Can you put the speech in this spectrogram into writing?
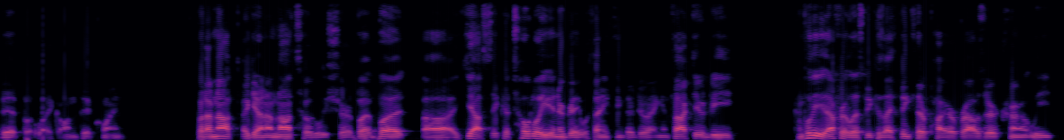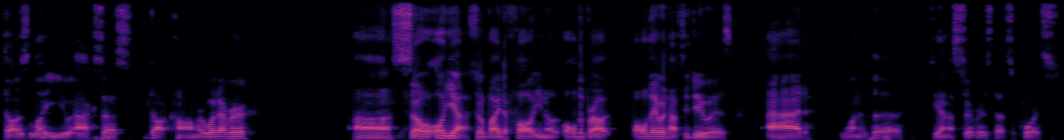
.bit, but like on Bitcoin. But I'm not again, I'm not totally sure. But but uh, yes, it could totally integrate with anything they're doing. In fact, it would be completely effortless because I think their Pirate browser currently does let you access .com or whatever. Uh, so oh yeah, so by default, you know, all the brow- all they would have to do is add one of the DNS servers that supports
